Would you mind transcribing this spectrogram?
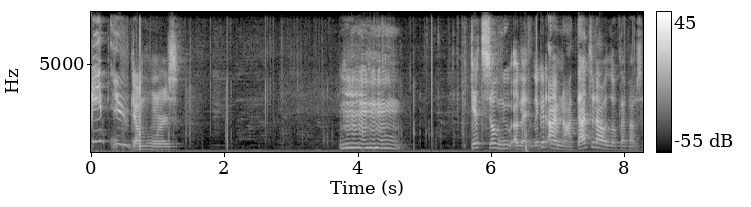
Beep, you dumb whores. Get so new. Okay, look at I'm not. That's what I would look like if I was.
